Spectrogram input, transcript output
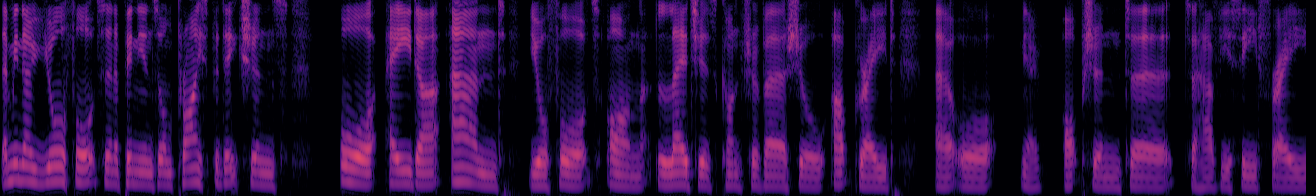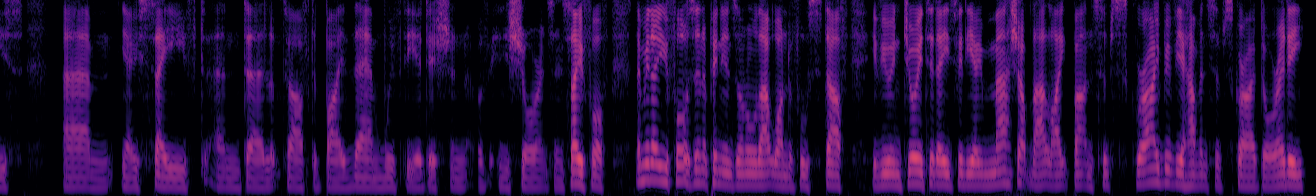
Let me know your thoughts and opinions on price predictions for ADA and your thoughts on Ledger's controversial upgrade uh, or you know option to to have your seed phrase um, you know, saved and uh, looked after by them with the addition of insurance and so forth. Let me know your thoughts and opinions on all that wonderful stuff. If you enjoyed today's video, mash up that like button, subscribe if you haven't subscribed already,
